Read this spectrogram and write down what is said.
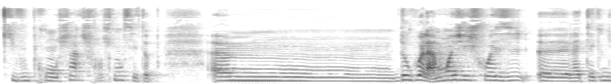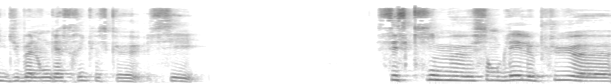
qui vous prend en charge. Franchement, c'est top. Euh, donc voilà, moi j'ai choisi euh, la technique du ballon gastrique parce que c'est c'est ce qui me semblait le plus euh,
